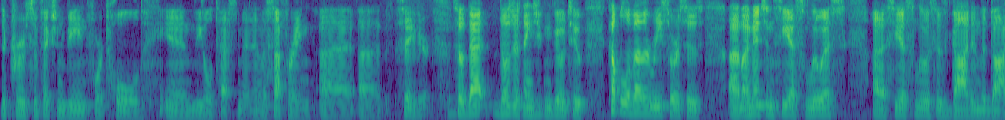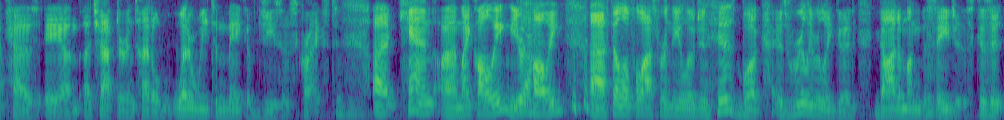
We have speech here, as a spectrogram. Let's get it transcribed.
the crucifixion being foretold in the Old Testament, and the suffering uh, uh, Savior. So that those are things you can go to. A couple of other resources. Um, I mentioned C.S. Lewis. Uh, C.S. Lewis's God in the Dock has a, um, a chapter entitled "What Are We to Make of Jesus Christ." Uh, Ken, uh, my colleague, your Yeah. colleague, uh, fellow philosopher and theologian, his book is really, really good, God Among the Sages, because it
